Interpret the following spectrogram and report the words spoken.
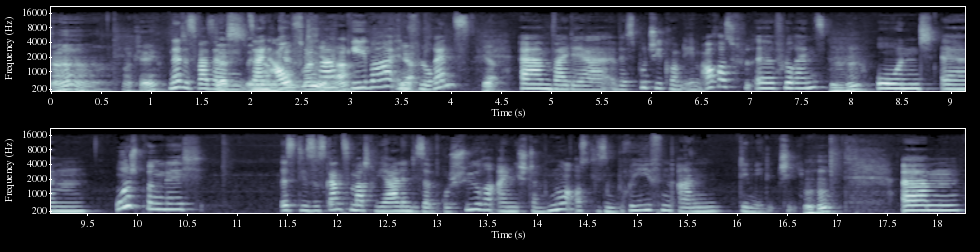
ah, okay. Ne, das war sein, Das- sein kennt man, ja. Auftraggeber in Ja. Florenz, Ja. ähm, weil der Vespucci kommt eben auch aus äh, Florenz. Mhm. Und ähm, ursprünglich ist dieses ganze Material in dieser Broschüre eigentlich stammt nur aus diesen Briefen an die Medici. Mhm. Ähm,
